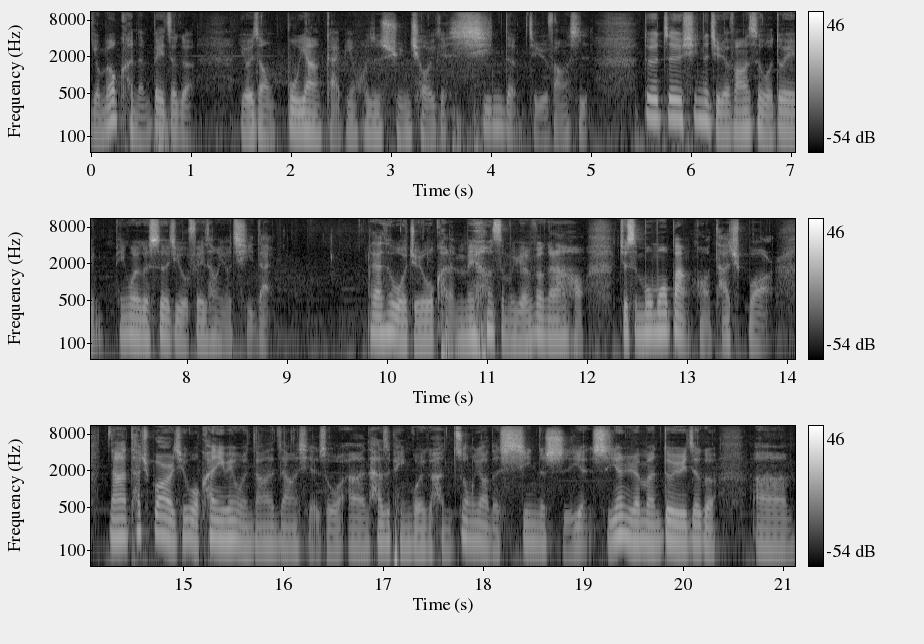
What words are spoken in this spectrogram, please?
有没有可能被这个有一种不一样的改变，或者寻求一个新的解决方式？对这个新的解决方式，我对苹果一个设计我非常有期待，但是我觉得我可能没有什么缘分跟他好，就是摸摸棒哈，touch bar。那 touch bar 其实我看一篇文章是这样写说，嗯，它是苹果一个很重要的新的实验，实验人们对于这个嗯。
